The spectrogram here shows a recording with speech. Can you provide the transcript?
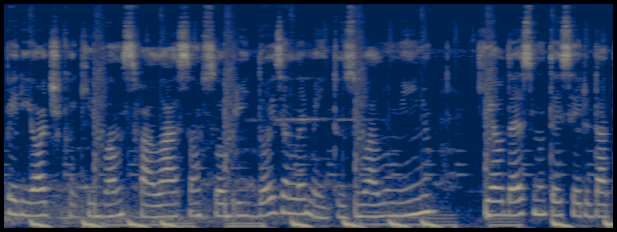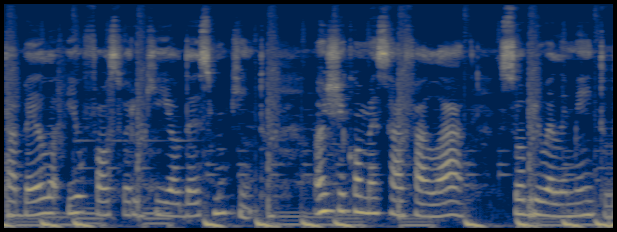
periódica que vamos falar são sobre dois elementos, o alumínio, que é o 13º da tabela, e o fósforo, que é o 15º. Antes de começar a falar sobre o elemento,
